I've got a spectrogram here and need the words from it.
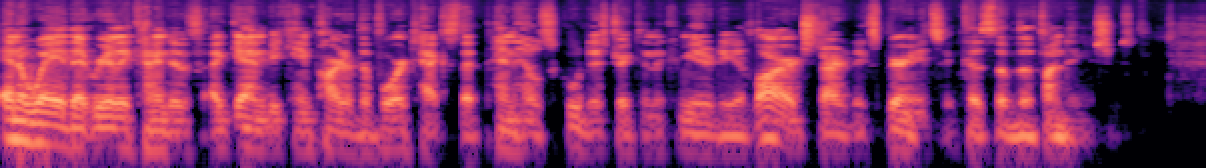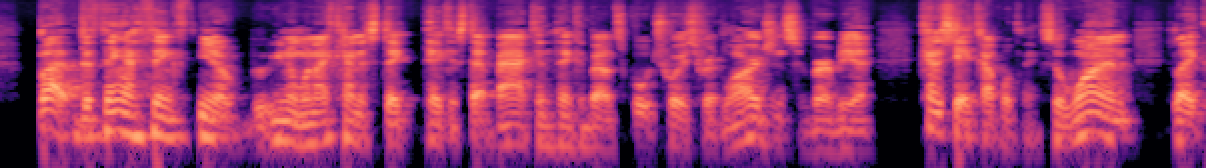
in a way that really kind of again became part of the vortex that Penn Hill School District and the community at large started experiencing because of the funding issues. But the thing I think, you know, you know, when I kind of take take a step back and think about school choice writ large in suburbia, kind of see a couple things. So one, like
